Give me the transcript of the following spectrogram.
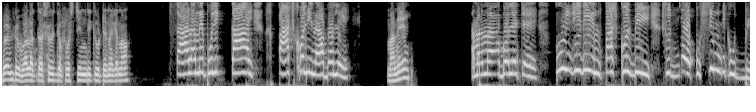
বলতো বলো তো সূর্য পশ্চিম দিকে ওঠে না কেন? স্যার আমি পরীক্ষায় পাস করি না বলে। মানে? আমার মা বলেছে তুই যেদিন পাস করবি সূর্য পশ্চিম দিকে উঠবে।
